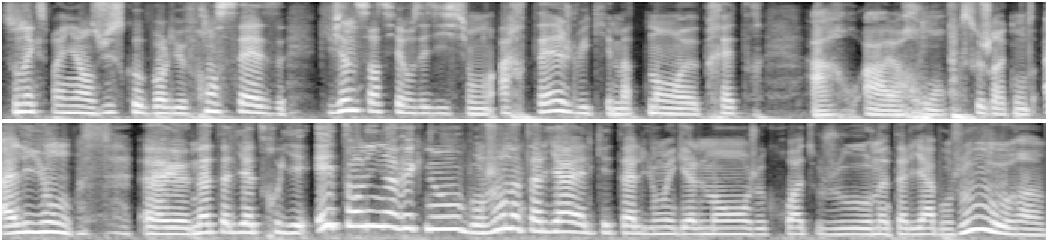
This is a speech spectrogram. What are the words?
son expérience jusqu'aux banlieues françaises, qui vient de sortir aux éditions Artege, lui qui est maintenant euh, prêtre à, Rouen, qu'est-ce que je raconte? À Lyon. Natalia Trouillet est en ligne avec nous. Bonjour Natalia, elle qui est à Lyon également, je crois toujours. Natalia, bonjour.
